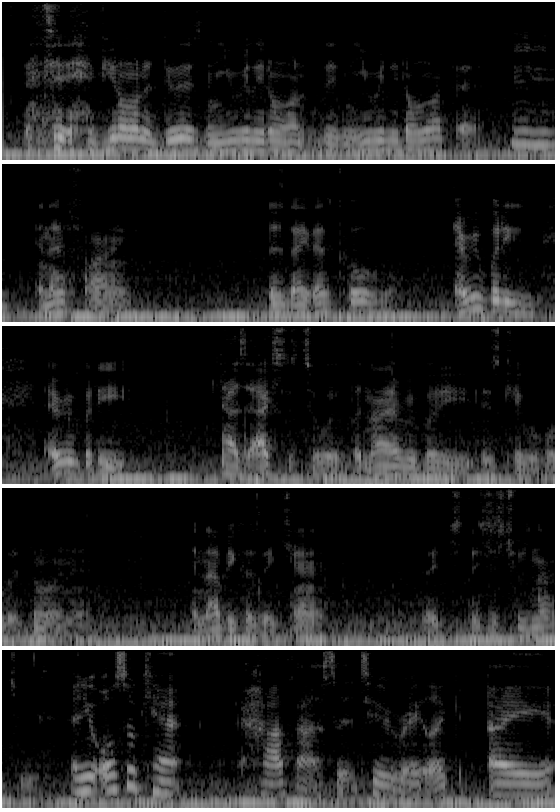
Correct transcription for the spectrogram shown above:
if you don't want to do this, then you really don't want. Then you really don't want that. Mm-hmm. And that's fine. It's like that's cool. Everybody, everybody has access to it, but not everybody is capable of doing it, and not because they can't. They they just choose not to. And you also can't half-ass it too, right? Like I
